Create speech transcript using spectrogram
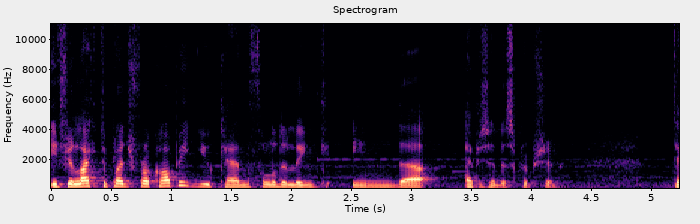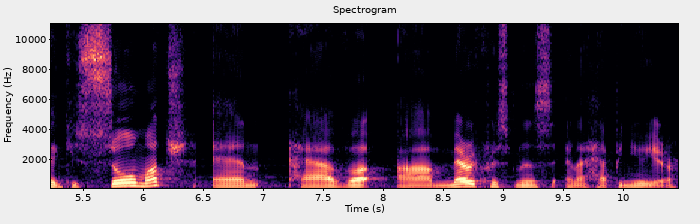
If you'd like to pledge for a copy, you can follow the link in the episode description. Thank you so much and have a, a Merry Christmas and a Happy New Year.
